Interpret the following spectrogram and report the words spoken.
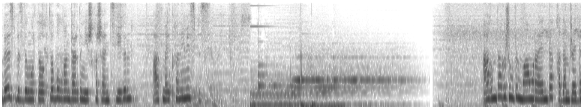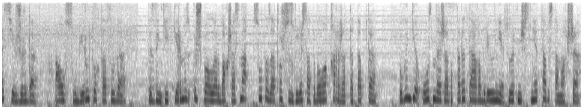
Біз біздің орталықта болғандардың ешқашан тегін атын айтқан емеспіз. Ағымдағы жылдың мамыр айында қадамжайда сел жүрді. Ауыз су беру тоқтатылды. Біздің кейіпкеріміз үш балалар бақшасына су тазартқыш сүзгілер сатып алуға қаражат та тапты. Бүгінде осындай жабдықтарды тағы біреуіне төртіншісіне табыстамақшы.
